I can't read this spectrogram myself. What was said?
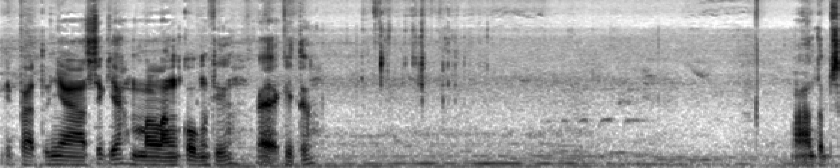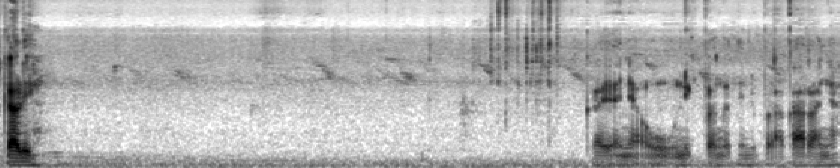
Ini batunya asik ya, melengkung dia kayak gitu. Mantap sekali. Kayaknya unik banget ini perakarannya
